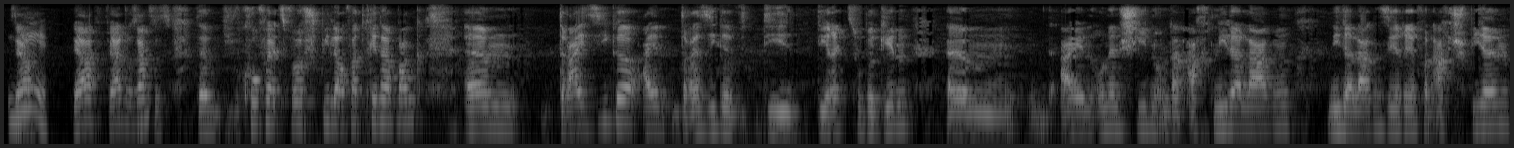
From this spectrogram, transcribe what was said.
nee. Ja, ja, du sagst es. Der Kofeld zwölf Spiele auf der Trainerbank, ähm, drei Siege, ein, drei Siege, die direkt zu Beginn, ähm, ein Unentschieden und dann acht Niederlagen. Niederlagenserie von acht Spielen,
